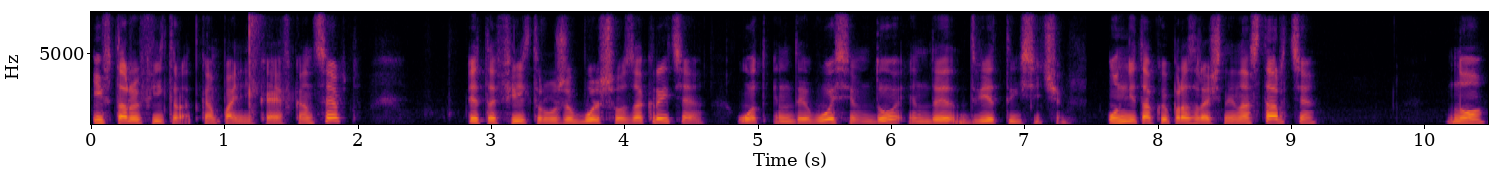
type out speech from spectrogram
И второй фильтр от компании KF Concept. Это фильтр уже большего закрытия от ND8 до ND2000. Он не такой прозрачный на старте, но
